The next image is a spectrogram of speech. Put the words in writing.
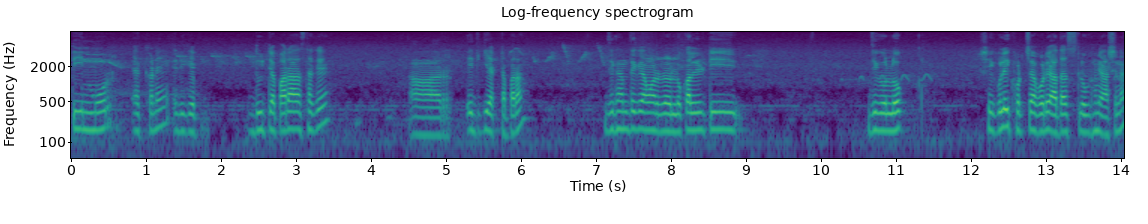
তিন মোড়, একখানে, এদিকে দুইটা পাড়া থাকে আর এদিকে একটা পাড়া। যেখান থেকে আমার লোকালিটি যেগুলো লোক, সেগুলোই খরচা করে আদার্স লোক এখানে আসে না।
